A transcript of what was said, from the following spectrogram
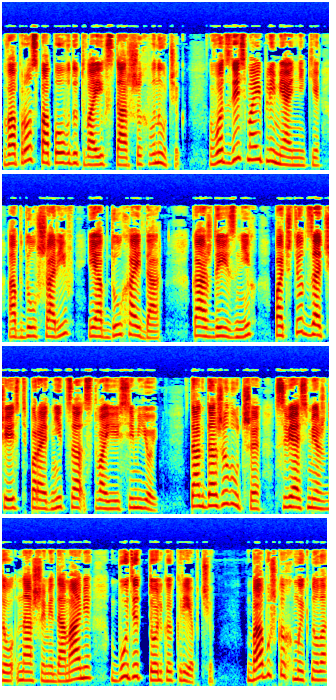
вопрос по поводу твоих старших внучек. Вот здесь мои племянники, Абдул-Шариф и Абдул-Хайдар. Каждый из них почтет за честь породниться с твоей семьей. Так даже лучше, связь между нашими домами будет только крепче». Бабушка хмыкнула,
